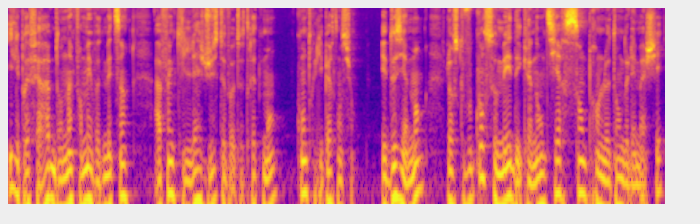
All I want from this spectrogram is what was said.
il est préférable d'en informer votre médecin afin qu'il ajuste votre traitement contre l'hypertension. Et deuxièmement, lorsque vous consommez des graines entières sans prendre le temps de les mâcher,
